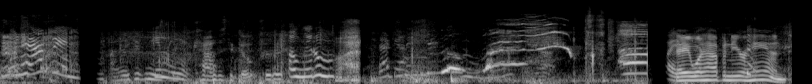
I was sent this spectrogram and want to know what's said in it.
What happened? Are they giving the cows the goat food? A little. hey, what happened to your hand?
